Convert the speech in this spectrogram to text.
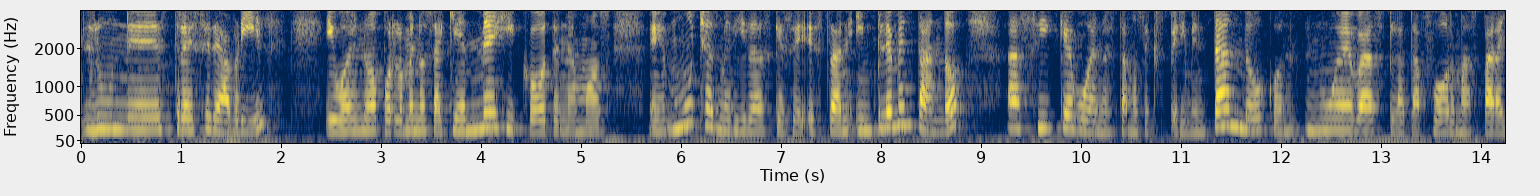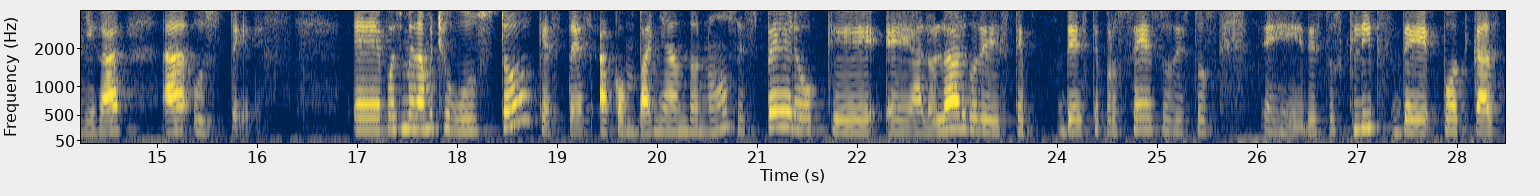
lunes 13 de abril y bueno, por lo menos aquí en México tenemos eh, muchas medidas que se están implementando. Así que bueno, estamos experimentando con nuevas plataformas para llegar a ustedes. Eh, pues me da mucho gusto que estés acompañándonos. Espero que eh, a lo largo de este, de este proceso, de estos, de estos clips de podcast,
